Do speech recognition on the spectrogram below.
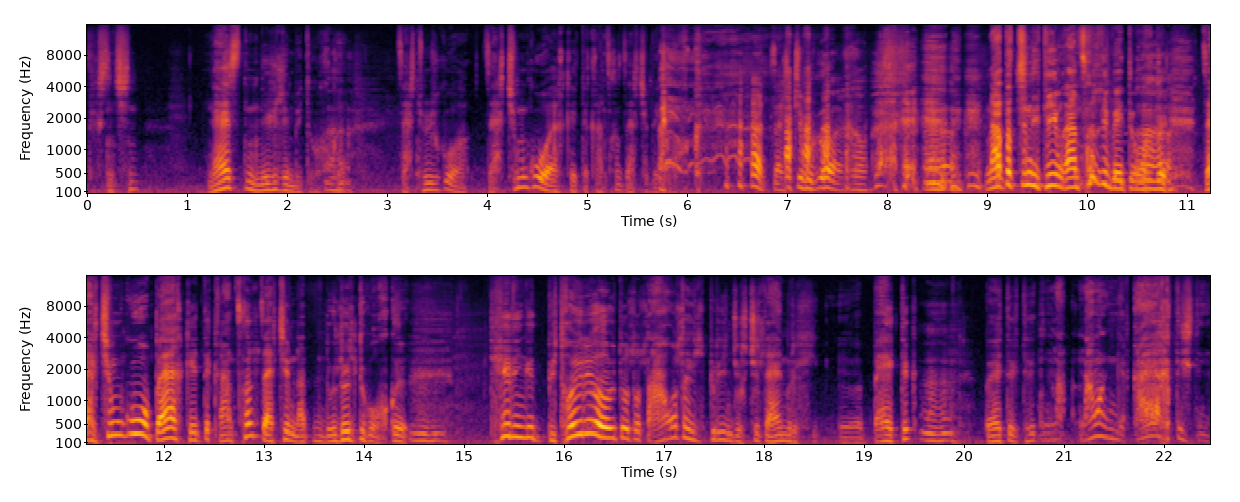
Тэгсэн чинь найзд нь нэг л юм байдаг байхгүй. Зарчимгүй зарчимгүй байх гэдэг ганцхан зарчим байдаг байхгүй. Зарчимгүй байх? Надад ч нэг тийм ганцхан л юм байдаг байхгүй. Зарчимгүй байх гэдэг ганцхан зарчим надад нөлөөлдөг байхгүй. Тэгэхээр ингээд бит хоёрын хувьд бол агуулга хэлбэрийн зөрчил амар их э, байдаг. Байдаг. Тэгэд на- намайг ингээд гайхдаг шүү дээ.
